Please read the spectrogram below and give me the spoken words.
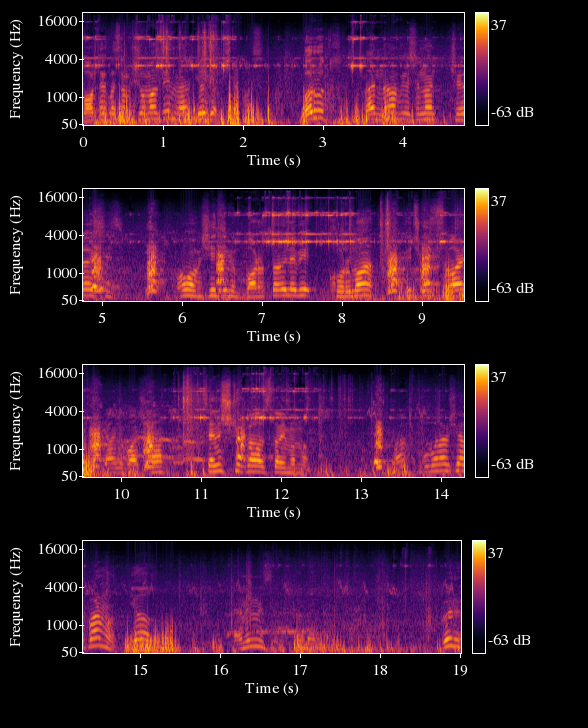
Barut yaklaşan bir şey olmaz değil mi lan? Yok yok bir şey yapmaz. Barut! Lan ne yapıyorsun lan şerefsiz? Ama bir şey değil mi? Barutta öyle bir koruma güçlüsü var yani başka. Senin şu köpeğe hastayım ama. Lan bu bana bir şey yapar mı? Yok. Emin misin? Böyle.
